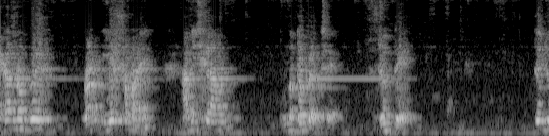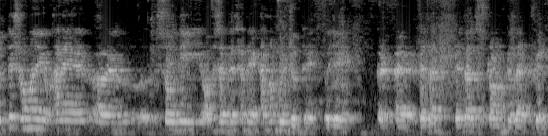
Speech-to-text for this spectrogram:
একানব্বই ইয়ের সময় আমি ছিলাম মধ্যপ্রাচ্যে, যুদ্ধে। তো যুদ্ধের সময় ওখানে সৌদি অফিসারদের সাথে একানব্বই যুদ্ধে, ওই যে desert desert strong desert field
